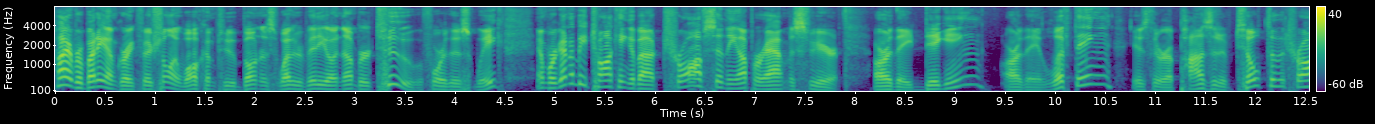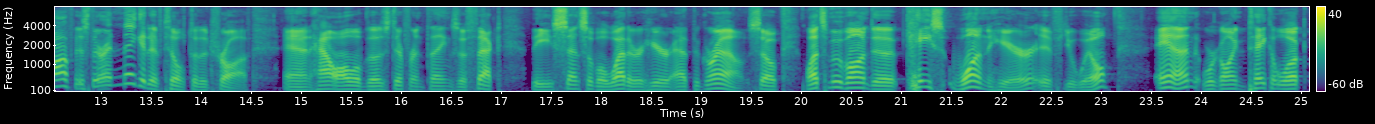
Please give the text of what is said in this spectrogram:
Hi everybody, I'm Greg Fishel and welcome to bonus weather video number two for this week. And we're going to be talking about troughs in the upper atmosphere. Are they digging? Are they lifting? Is there a positive tilt to the trough? Is there a negative tilt to the trough? And how all of those different things affect the sensible weather here at the ground. So let's move on to case one here, if you will. And we're going to take a look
